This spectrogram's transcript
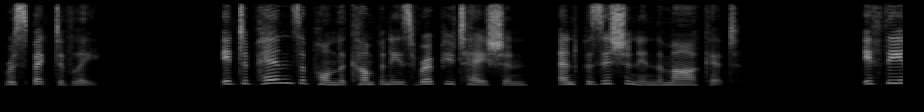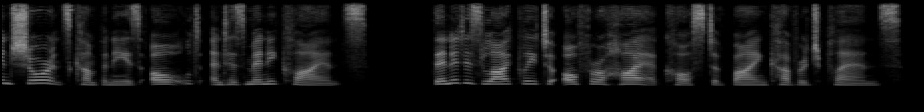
respectively. It depends upon the company's reputation and position in the market. If the insurance company is old and has many clients, then it is likely to offer a higher cost of buying coverage plans.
